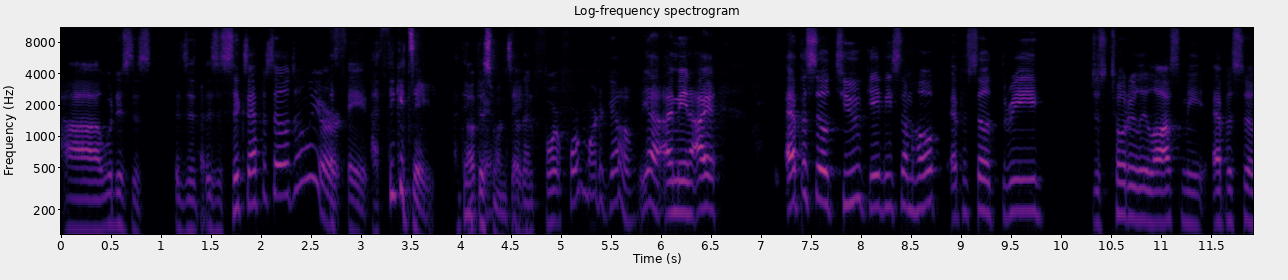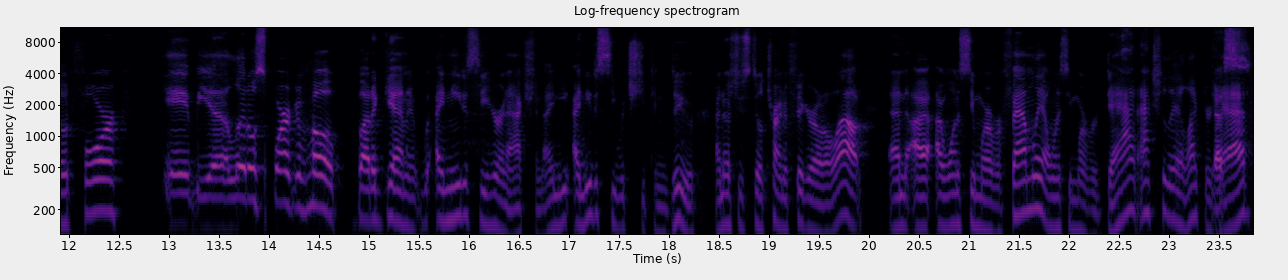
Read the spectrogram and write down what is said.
uh what is this? Is it is it six episodes only I or th- eight? I think it's eight. I think this Okay, one's so eight. then four four more to go. Yeah, I mean, I episode two gave me some hope. Episode three just totally lost me. Episode four gave me a little spark of hope, but again, it, I need to see her in action. I need I need to see what she can do. I know she's still trying to figure it all out, and I, I want to see more of her family. I want to see more of her dad. Actually, I liked her Yes. dad.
